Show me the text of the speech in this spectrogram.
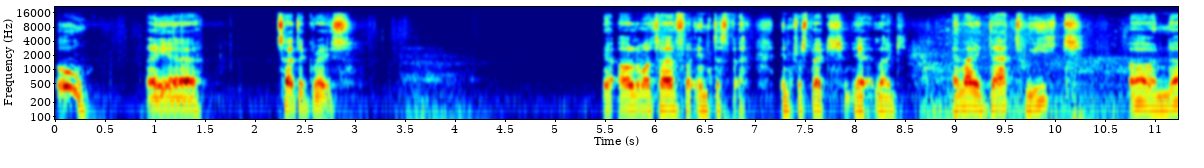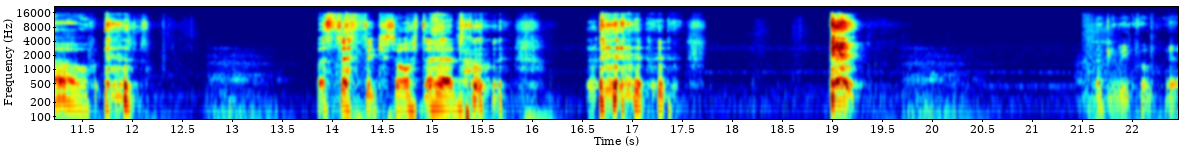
Oh! I, uh, of Grace. Yeah, all the my time for introspe introspection. Yeah, like, am I that weak? Oh no. Pathetic thought ahead. okay, weak foe, yeah.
